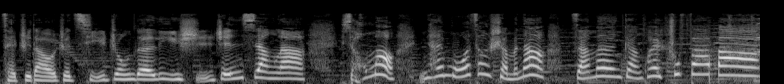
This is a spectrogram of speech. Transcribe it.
才知道这其中的历史真相啦。小红帽，你还？磨蹭什么呢？咱们赶快出发吧！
